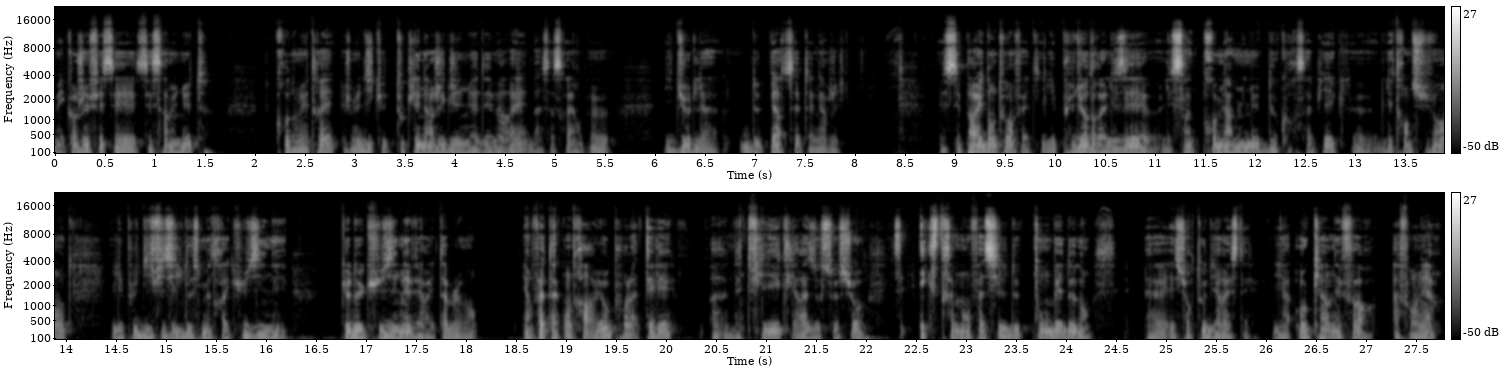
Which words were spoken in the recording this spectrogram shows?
Mais quand j'ai fait ces, ces 5 minutes chronométrées, je me dis que toute l'énergie que j'ai mis à démarrer, bah, ça serait un peu idiot de, perdre cette énergie. Et c'est pareil dans tout en fait. Il est plus dur de réaliser euh, les 5 premières minutes de course à pied que les 30 suivantes. Il est plus difficile de se mettre à cuisiner que de cuisiner véritablement. Et en fait, à contrario, pour la télé, euh, Netflix, les réseaux sociaux, c'est extrêmement facile de tomber dedans euh, et surtout d'y rester. Il n'y a aucun effort à fournir.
